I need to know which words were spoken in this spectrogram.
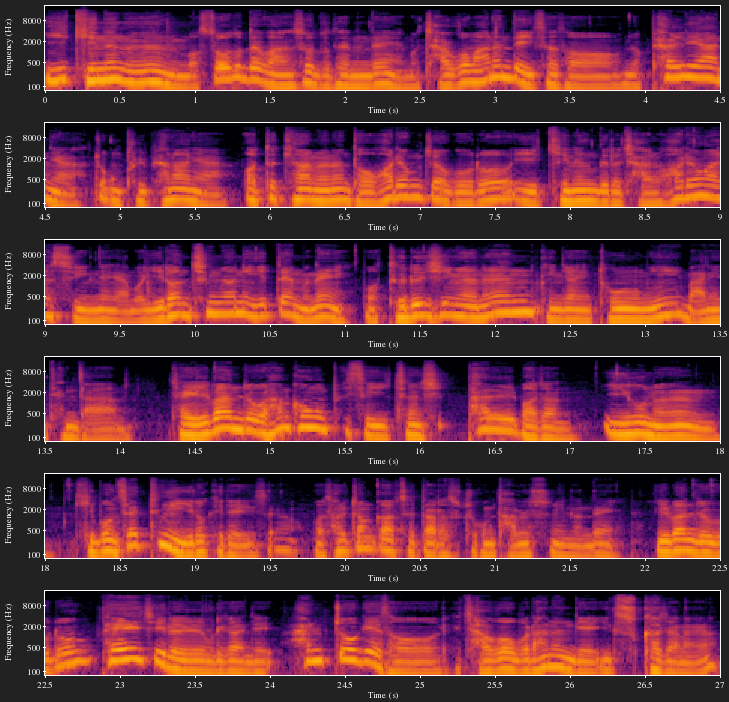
이 기능은 뭐 써도 되고 안 써도 되는데 뭐 작업하는 데 있어서 뭐 편리하냐 조금 불편하냐 어떻게 하면은 더 활용적으로 이 기능들을 잘 활용할 수 있느냐 뭐 이런 측면이기 때문에 뭐 들으시면은 굉장히 도움이 많이 된다. 자 일반적으로 한컴 오피스 2018 버전 이후는 기본 세팅이 이렇게 되어 있어요. 뭐 설정 값에 따라서 조금 다를 수 있는데 일반적으로 페이지를 우리가 이제 한쪽에서 이렇게 작업을 하는 게 익숙하잖아요.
